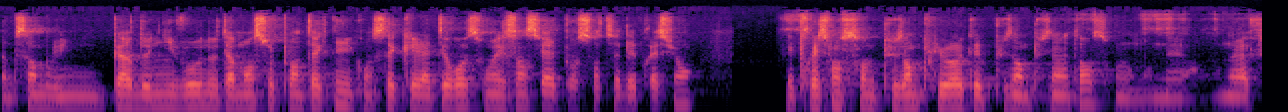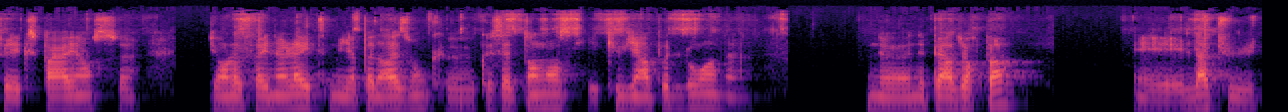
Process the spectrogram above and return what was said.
Ça me semble une perte de niveau, notamment sur le plan technique. On sait que les latéraux sont essentiels pour sortir des pressions. Les pressions sont de plus en plus hautes et de plus en plus intenses. On, on a, fait l'expérience euh, durant le Final light mais il n'y a pas de raison que, cette tendance qui, vient un peu de loin ne, ne, perdure pas. Et là, tu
